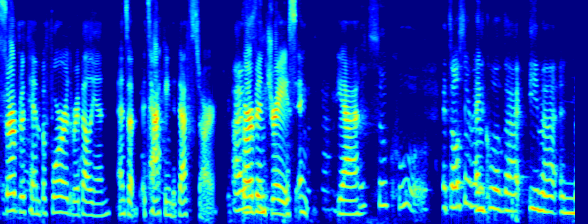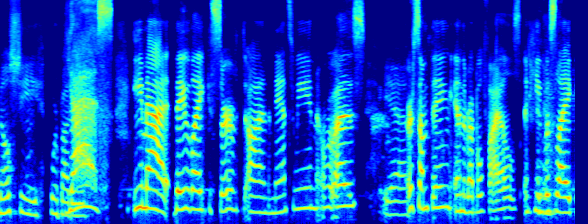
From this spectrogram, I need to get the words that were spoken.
served with him before the rebellion, ends up attacking the Death Star. I Garvin like- Dreis, and yeah. That's so cool. It's also really And- cool that Ema and Melshi were buddies. Yes, Emat. They like served on Mantween or was Yeah. or something in the Rebel Files, and he And was like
